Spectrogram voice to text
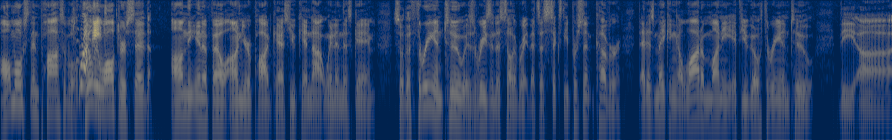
almost impossible. Right. Billy Walters said on the NFL on your podcast, you cannot win in this game. So the three and two is reason to celebrate. That's a sixty percent cover. That is making a lot of money if you go three and two. The uh,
